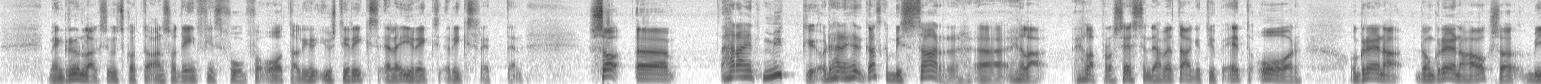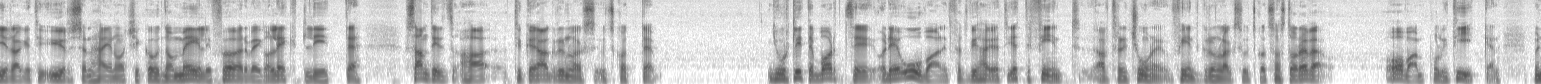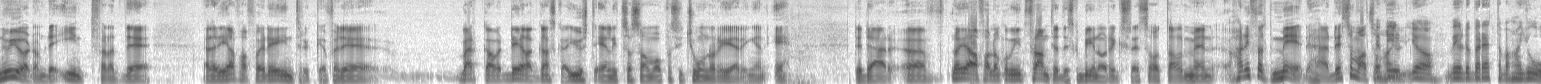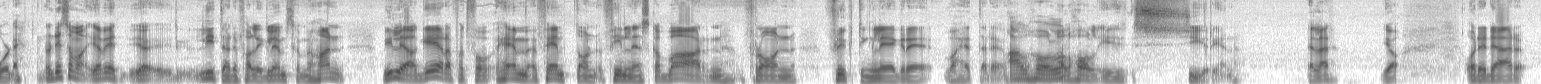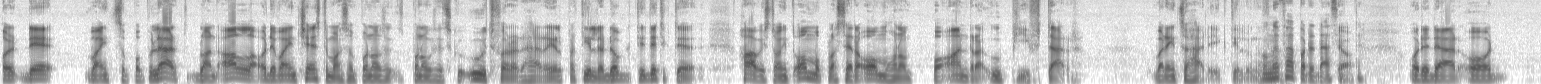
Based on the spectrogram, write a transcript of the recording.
Men grundlagsutskottet ansåg att det inte finns fog för åtal just i, riks, eller i riks, riksrätten. Så uh, här har hänt mycket och det här är ganska bisarr, uh, eh, hela, hela processen. Det har väl tagit typ ett år. Och gröna, de gröna har också bidragit till yrseln här genom att skicka ut någon mejl i förväg och läckt lite. Samtidigt har, tycker jag, grundlagsutskottet gjort lite bort sig, och det är ovanligt för att vi har ju ett jättefint, av tradition, fint grundlagsutskott som står över ovan politiken. Men nu gör de det inte för att det, eller i alla fall får jag det intrycket, för det verkar delat ganska just enligt så som opposition och regeringen är. Det där, uh, no, I alla fall, de kommer inte fram till att det ska bli något riksrättsåtal, men har ni följt med det här? Det som alltså vill, han, ja, vill du berätta vad han gjorde? No, det som, jag vet, jag, lite har det fallit i glömska, men han ville agera för att få hem 15 finländska barn från flyktinglägret, vad heter det? Al-Hol. Al-Hol i Syrien. Eller? Ja. Och det, där, och det var inte så populärt bland alla och det var en tjänsteman som på något, på något sätt skulle utföra det här och hjälpa till. Det, det tyckte Haavisto inte om att placera om honom på andra uppgifter. Var det inte så här det gick till? Ungefär, ungefär på det där sättet. Ja. Och, det där, och,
